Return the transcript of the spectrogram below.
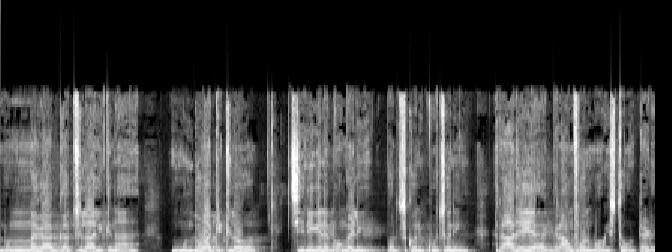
నున్నగా గచ్చుల అలికిన ముందు వాకిట్లో చినిగిన గొంగళి పరుచుకొని కూర్చొని రాజయ్య గ్రామ్ఫోన్ మోగిస్తూ ఉంటాడు.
